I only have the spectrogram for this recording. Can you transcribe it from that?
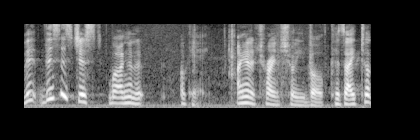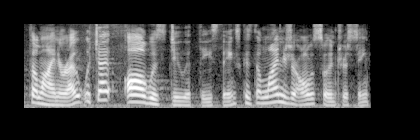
Th- This is just, well, I'm going to, okay. I'm going to try and show you both because I took the liner out, which I always do with these things because the liners are always so interesting.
